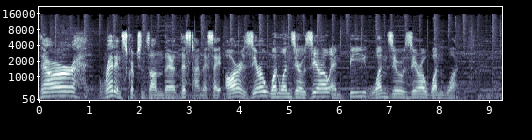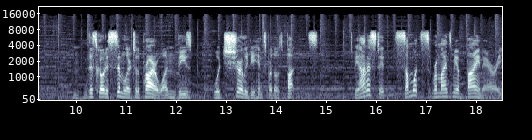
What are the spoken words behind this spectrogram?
There are red inscriptions on there this time. They say R01100 and B10011. Hmm, This code is similar to the prior one. These would surely be hints for those buttons. To be honest, it somewhat reminds me of binary.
